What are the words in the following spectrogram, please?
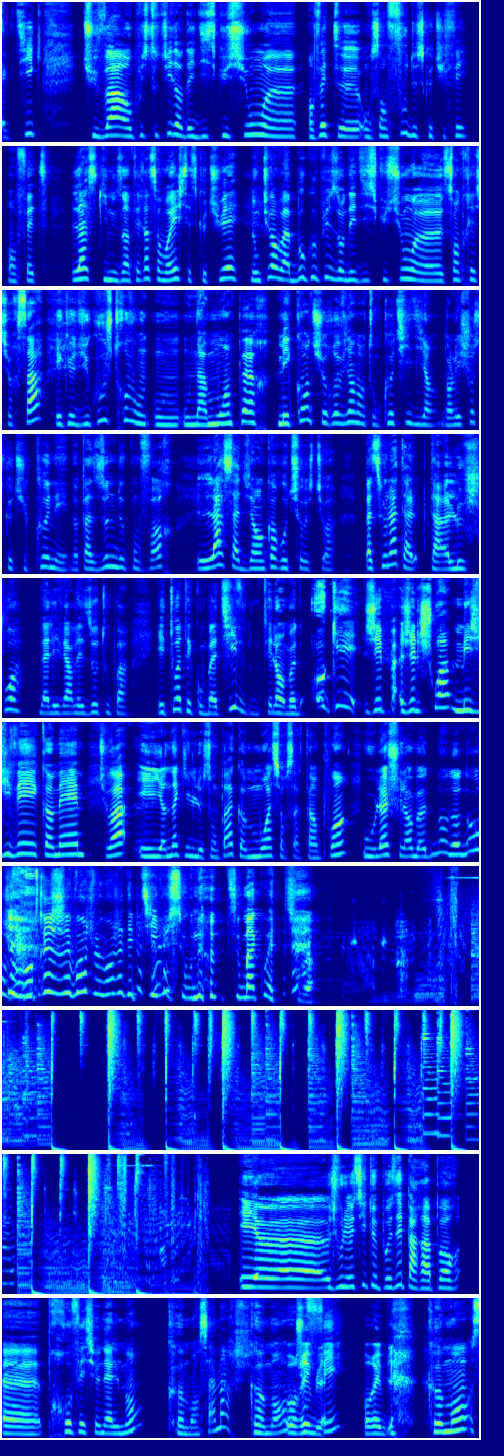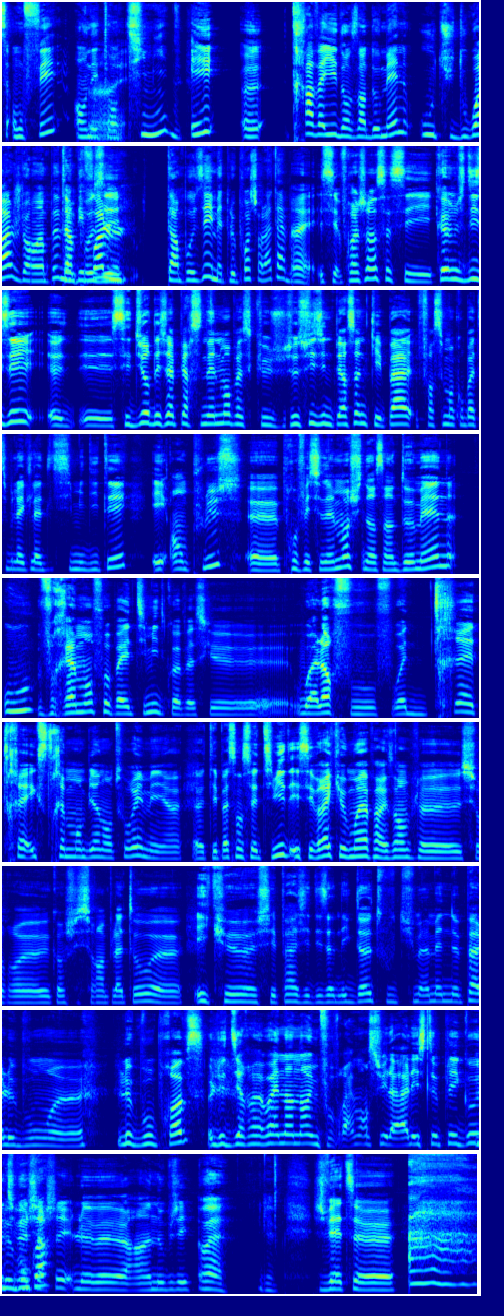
Tu vas en plus tout de suite dans des discussions. euh, en fait, euh, on s'en fout de ce que tu fais. En fait, là, ce qui nous intéresse en voyage, c'est ce que tu es. Donc, tu vois, on va beaucoup plus dans des discussions euh, centrées sur ça. Et que du coup, je trouve, on, a moins peur. Mais quand tu reviens dans ton quotidien, dans les choses que tu connais, dans ta zone de confort, là, ça devient encore autre chose, tu vois. Parce que là, t'as as le choix d'aller vers les autres ou pas. Et toi, t'es combative, donc t'es là en mode, ok, j'ai j'ai le choix, mais j'y vais quand même, tu vois. Et il y en a qui ne le sont pas, comme moi sur certains points, où là, je suis là en mode, non, non, non, je vais rentrer chez moi, je vais manger des petits sous, sous ma couette, tu vois. Et euh, je voulais aussi te poser par rapport euh, professionnellement, comment ça marche? Comment tu Horrible. fais? Horrible. Comment on fait en Ouais. étant timide et euh, travailler dans un domaine où tu dois, genre un peu, mettre des fois, T'imposer. et mettre le point sur la table. Ouais, franchement ça c'est comme je disais, euh, euh, c'est dur déjà personnellement parce que je suis une personne qui est pas forcément compatible avec la timidité et en plus euh, professionnellement je suis dans un domaine où vraiment faut pas être timide quoi parce que ou alors faut faut être très très extrêmement bien entouré mais t'es pas censé être timide et c'est vrai que moi par exemple sur quand je suis sur un plateau et que je sais pas j'ai des anecdotes où tu m'amènes pas le bon le bon props au lieu de dire euh, ouais non non il me faut vraiment celui-là. Allez s'il te plaît go Le tu bon vas chercher. Le un objet. Ouais. je vais être euh, ah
